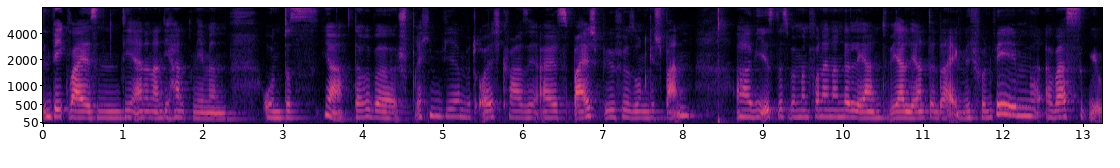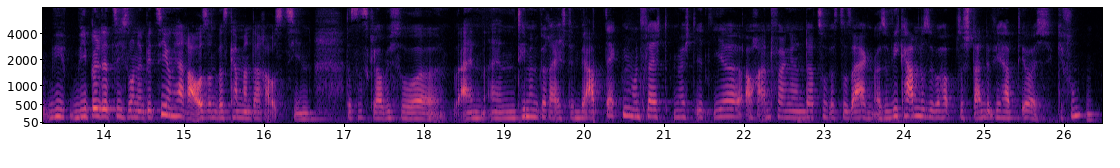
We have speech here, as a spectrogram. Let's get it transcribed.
den Weg weisen, die einen an die Hand nehmen. Und das, ja, darüber sprechen wir mit euch quasi als Beispiel für so ein Gespann wie ist das, wenn man voneinander lernt? Wer lernt denn da eigentlich von wem? Was, wie, wie bildet sich so eine Beziehung heraus und was kann man da rausziehen? Das ist, glaube ich, so ein, ein Themenbereich, den wir abdecken. Und vielleicht möchtet ihr auch anfangen, dazu was zu sagen. Also wie kam das überhaupt zustande? Wie habt ihr euch gefunden?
